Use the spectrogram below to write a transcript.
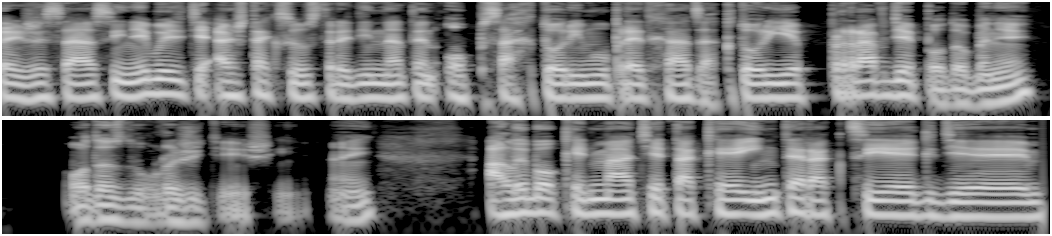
Takže sa asi nebudete až tak sústrediť na ten obsah, ktorý mu predchádza, ktorý je pravdepodobne o dosť dôležitejší. Ne? Alebo keď máte také interakcie, kde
